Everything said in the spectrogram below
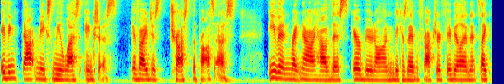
I think that makes me less anxious if I just trust the process. Even right now, I have this air boot on because I have a fractured fibula, and it's like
